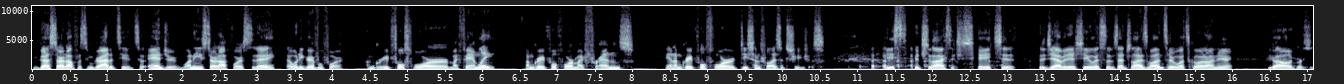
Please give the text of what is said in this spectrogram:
we've got to start off with some gratitude. So, Andrew, why don't you start off for us today? Uh, what are you grateful for? I'm grateful for my family. I'm grateful for my friends. And I'm grateful for decentralized exchanges. Decentralized exchanges. Did you have an issue with some centralized ones or what's going on here? No, this,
